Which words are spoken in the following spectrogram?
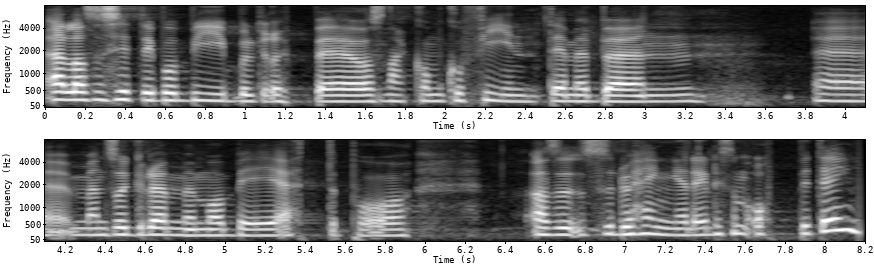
eller så sitter jeg på bibelgruppe og snakker om hvor fint det er med bønn. uh, men så glemmer vi å be etterpå. Altså, så du henger deg liksom opp i ting.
